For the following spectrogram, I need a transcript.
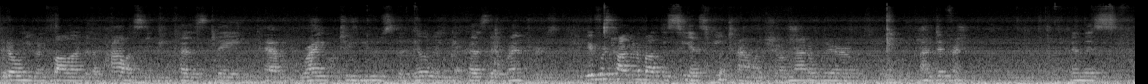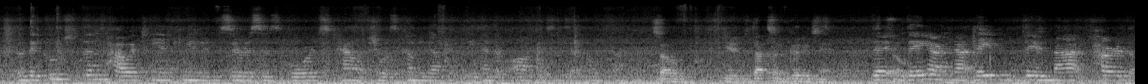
they don't even fall under the policy because they have right to use the building because they're renters. If we're talking about the CSB talent show, I'm not aware of a different, and this, the Goochland Powhatan Community Services Board's talent show is coming up at the end of August, is that what we're talking about? So you- that's a good example. They, So- they are not, they, they're not part of the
